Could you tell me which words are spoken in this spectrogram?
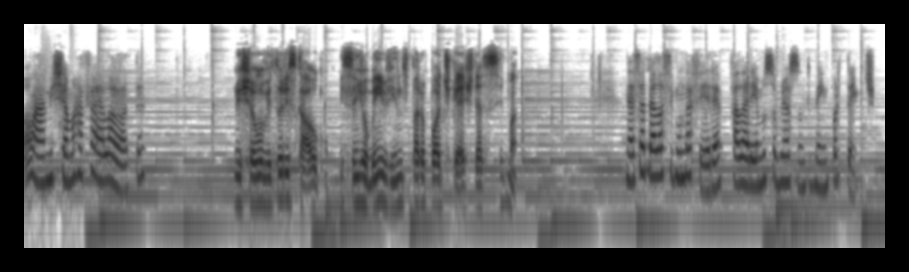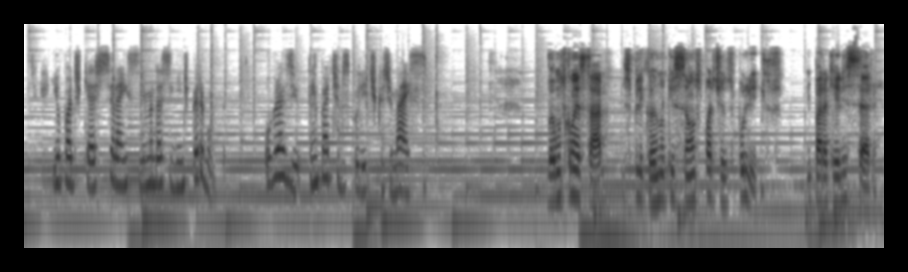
Olá, me chamo Rafaela Ota. Me chamo Vitor Scalco e sejam bem-vindos para o podcast dessa semana. Nessa bela segunda-feira, falaremos sobre um assunto bem importante. E o podcast será em cima da seguinte pergunta: O Brasil tem partidos políticos demais? Vamos começar explicando o que são os partidos políticos e para que eles servem,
